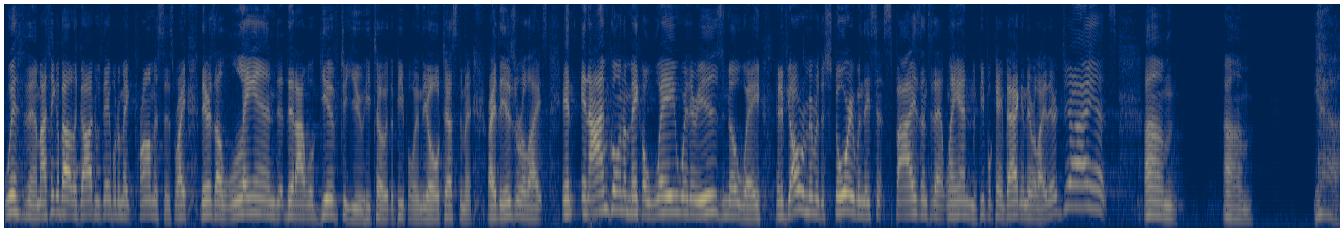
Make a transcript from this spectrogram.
with them. I think about a God who's able to make promises, right? There's a land that I will give to you, he told the people in the Old Testament, right? The Israelites. And, and I'm going to make a way where there is no way. And if y'all remember the story when they sent spies into that land and the people came back and they were like, they're giants. Um, um, yeah,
